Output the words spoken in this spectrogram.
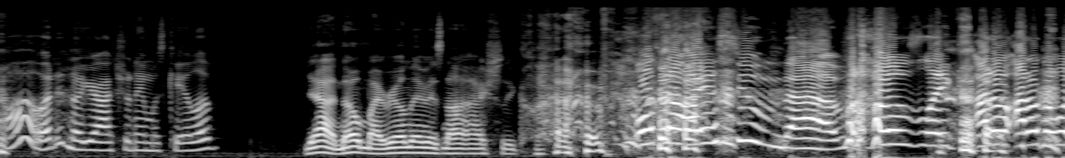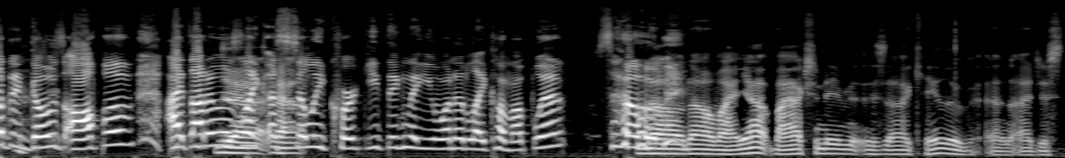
Oh, I didn't know your actual name was Caleb. Yeah, no, my real name is not actually Cleb. Well, no, I assume that, but I was like, I don't, I don't know what it goes off of. I thought it was Yeah, like a yeah. silly, quirky thing that you wanted to like come up with. So no, no, my yeah, my actual name is uh, Caleb, and I just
